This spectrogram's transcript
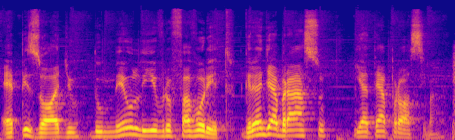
episódio do meu livro favorito. Grande abraço e até a próxima.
